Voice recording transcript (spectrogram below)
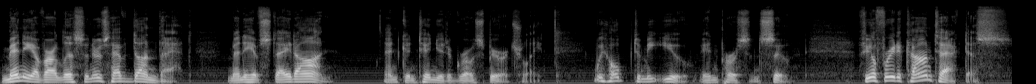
Many of our listeners have done that. Many have stayed on and continue to grow spiritually. We hope to meet you in person soon. Feel free to contact us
